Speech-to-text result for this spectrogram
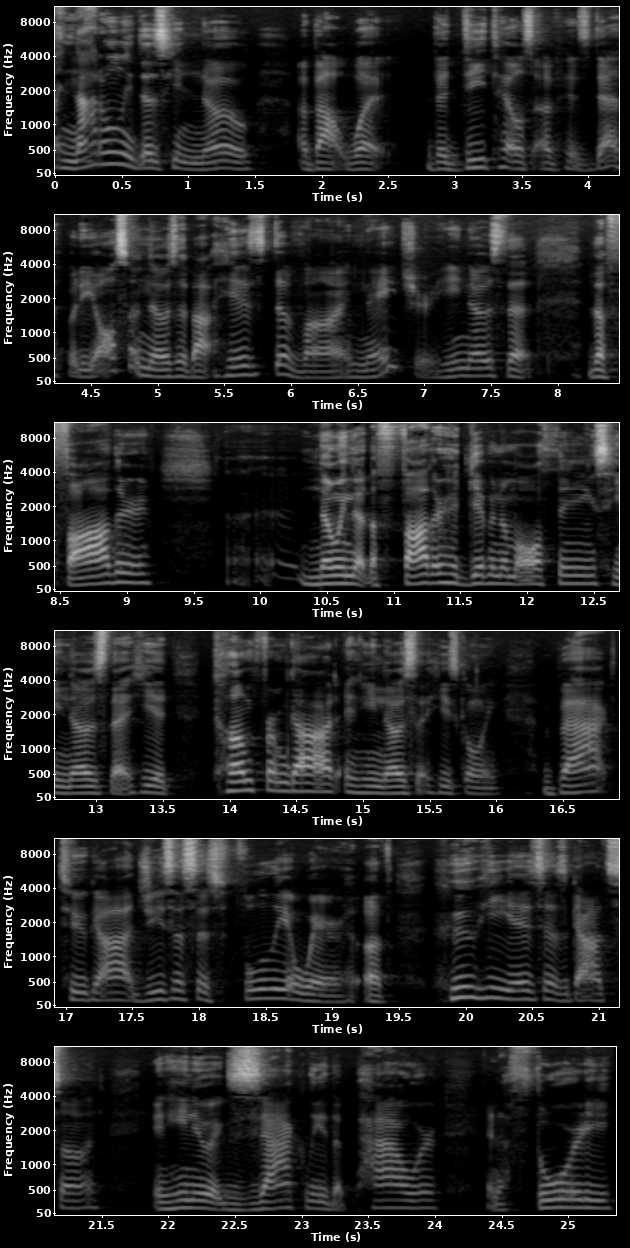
And not only does He know about what the details of his death, but he also knows about his divine nature. He knows that the Father, knowing that the Father had given him all things, he knows that he had come from God and he knows that he's going back to God. Jesus is fully aware of who he is as God's Son, and he knew exactly the power and authority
